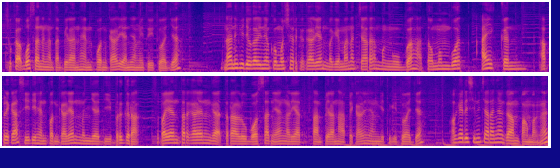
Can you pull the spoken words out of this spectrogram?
suka bosan dengan tampilan handphone kalian yang itu-itu aja. Nah di video kali ini aku mau share ke kalian bagaimana cara mengubah atau membuat icon aplikasi di handphone kalian menjadi bergerak Supaya ntar kalian nggak terlalu bosan ya ngelihat tampilan HP kalian yang gitu-gitu aja. Oke di sini caranya gampang banget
